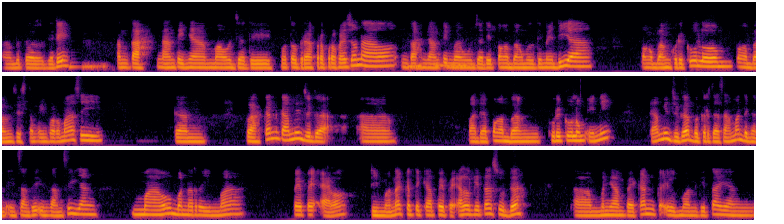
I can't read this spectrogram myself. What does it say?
Uh, betul. Jadi entah nantinya mau jadi fotografer profesional, entah nanti mau hmm. jadi pengembang multimedia, pengembang kurikulum, pengembang sistem informasi, dan bahkan kami juga uh, pada pengembang kurikulum ini kami juga bekerja sama dengan instansi-instansi yang mau menerima PPL, di mana ketika PPL kita sudah uh, menyampaikan keilmuan kita yang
